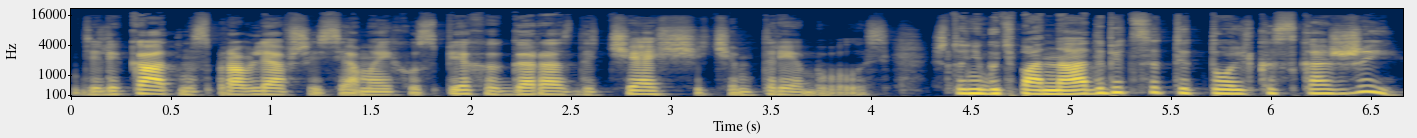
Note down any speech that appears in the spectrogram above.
деликатно справлявшийся о моих успехах гораздо чаще, чем требовалось. «Что-нибудь понадобится, ты только скажи».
